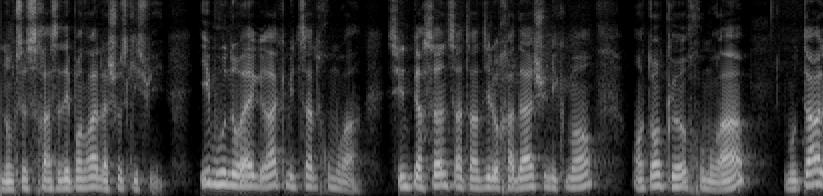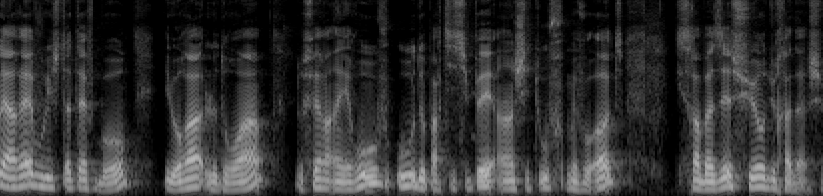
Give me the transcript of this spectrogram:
Donc ce sera, ça dépendra de la chose qui suit. Imhunoeg rak mitzad. Si une personne s'interdit le Hadash uniquement en tant que chumra, mutar le arev ou bo, il aura le droit de faire un Hérouv ou de participer à un Shitouf Mevohot qui sera basé sur du Chadash.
